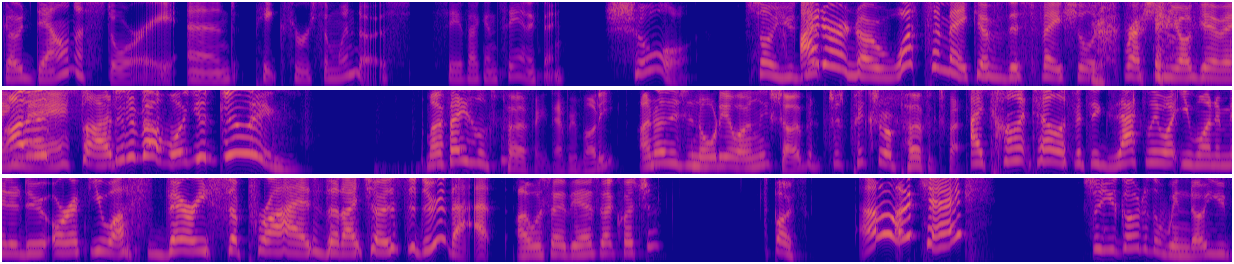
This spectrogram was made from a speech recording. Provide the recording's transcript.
go down a story and peek through some windows, see if I can see anything. Sure. So you I don't know what to make of this facial expression you're giving I'm me. excited about what you're doing. My face looks perfect, everybody. I know this is an audio only show, but just picture a perfect face. I can't tell if it's exactly what you wanted me to do or if you are very surprised that I chose to do that. I will say the answer to that question. It's both. Oh, okay. So you go to the window, you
